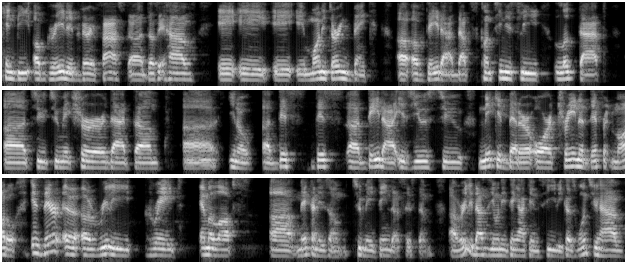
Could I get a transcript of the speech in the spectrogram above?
can be upgraded very fast. does it have a, a, a, a monitoring bank uh, of data that's continuously looked at uh, to to make sure that um, uh, you know uh, this this uh, data is used to make it better or train a different model. Is there a, a really great MLOps uh, mechanism to maintain that system? really, that's the only thing I can see because once you have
